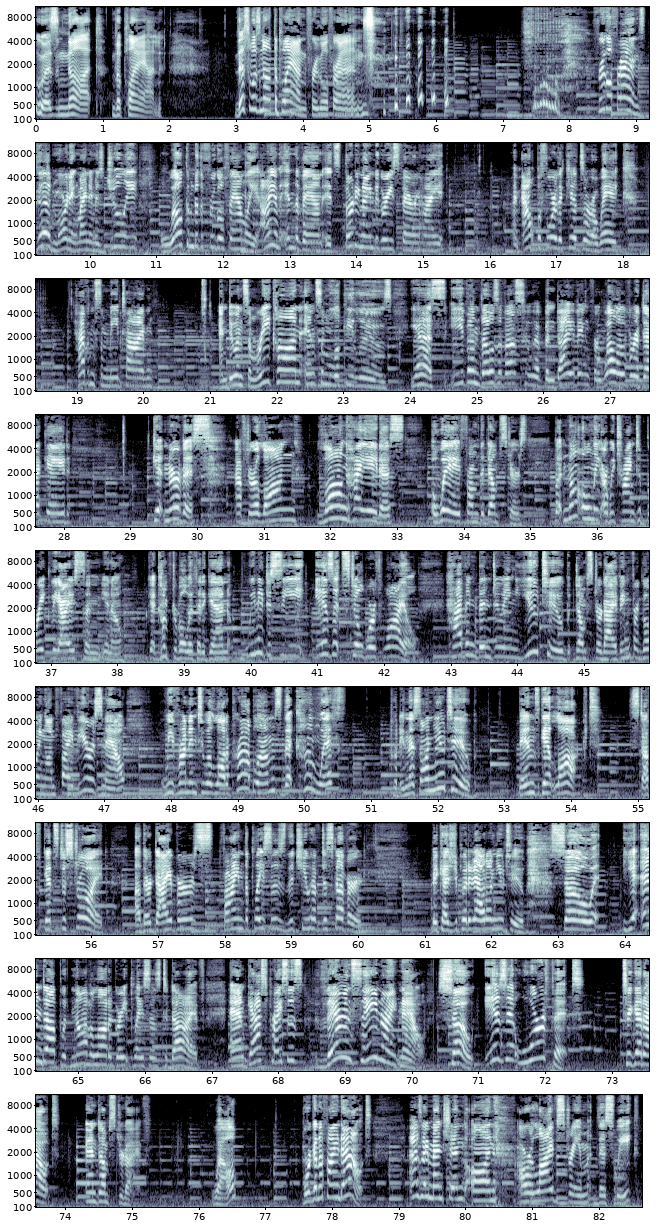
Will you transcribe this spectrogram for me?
was not the plan. This was not the plan, frugal friends. frugal friends, good morning. My name is Julie. Welcome to the Frugal family. I am in the van. It's 39 degrees Fahrenheit. I'm out before the kids are awake, having some me time, and doing some recon and some looky-loos. Yes, even those of us who have been diving for well over a decade get nervous after a long, long hiatus away from the dumpsters. But not only are we trying to break the ice and, you know, get comfortable with it again, we need to see, is it still worthwhile? Having been doing YouTube dumpster diving for going on five years now, we've run into a lot of problems that come with putting this on YouTube. Bins get locked, stuff gets destroyed, other divers find the places that you have discovered because you put it out on YouTube. So you end up with not a lot of great places to dive. And gas prices, they're insane right now. So is it worth it to get out and dumpster dive? Well, we're gonna find out. As I mentioned on our live stream this week,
